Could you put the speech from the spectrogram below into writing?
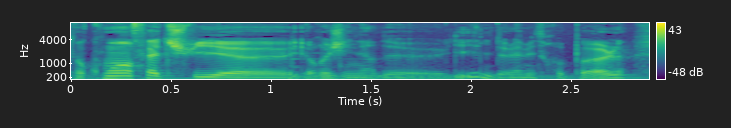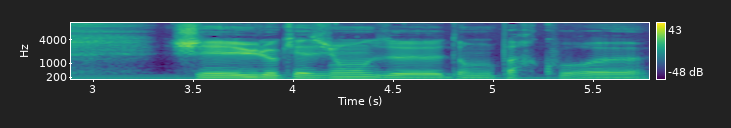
donc moi, en fait, je suis euh, originaire de Lille, de la métropole. J'ai eu l'occasion, dans mon parcours euh,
